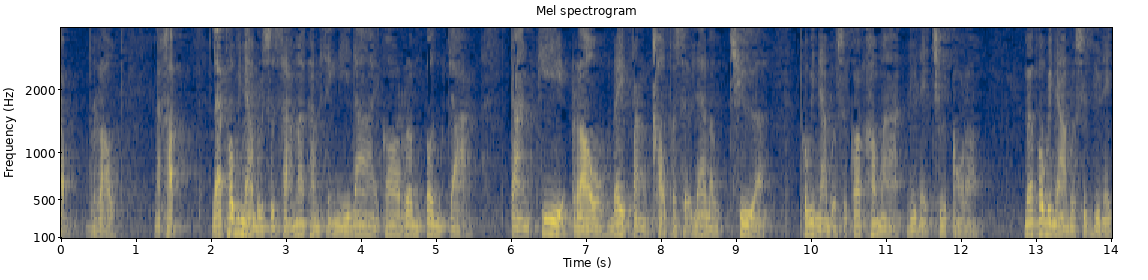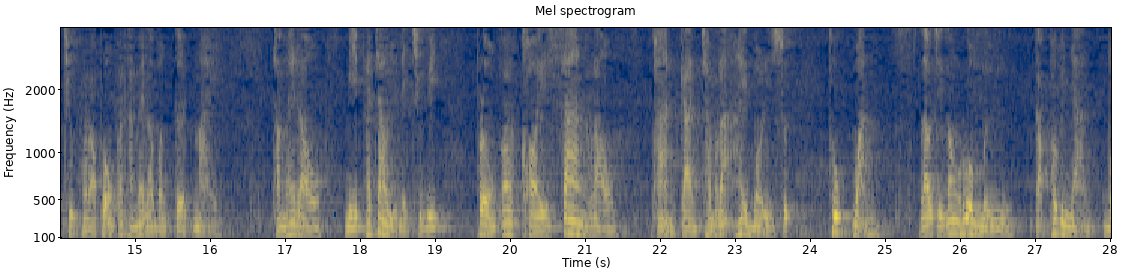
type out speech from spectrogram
กับเรานะครับ และพระวิญญาณบริสุทธิ์สามารถทำสิ่งนี้ได้ ก็เริ่มต้นจากการที่เราได้ฟังข่าวประเสริฐและเราเชื่อ พระวิญญาณบริสุทธิ์ก็เข้ามาอยู่ในชีวิตของเรา เมื่อพระวิญญาณบริสุทธิ์อยู่ในชีวิตของเรา พระองค์ก็ทำให้เราบังเกิดใหม่ทำให้เรามีพระเจ้าอยู่ในชีวิต พระองค์ก็คอยสร้างเราผ่านการชำระให้บริสุทธิ์ทุกวัน เราจึงต้องร่วมมือกับพระวิญญาณบ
